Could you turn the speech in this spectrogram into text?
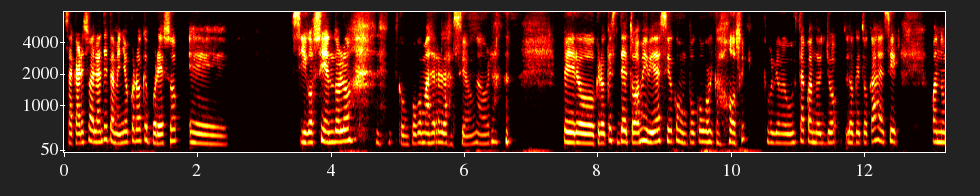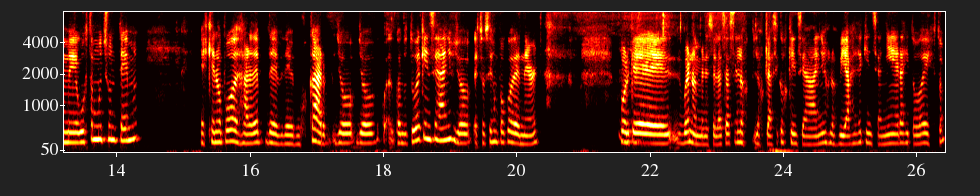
sacar eso adelante y también yo creo que por eso eh, sigo siéndolo con un poco más de relajación ahora. Pero creo que de toda mi vida he sido como un poco workaholic, porque me gusta cuando yo, lo que tocas decir, cuando me gusta mucho un tema, es que no puedo dejar de, de- buscar. Yo, yo, cu- cuando tuve 15 años, yo, esto sí es un poco de nerd, porque, bueno, en Venezuela se hacen los, los clásicos 15 años, los viajes de quinceañeras y todo esto.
